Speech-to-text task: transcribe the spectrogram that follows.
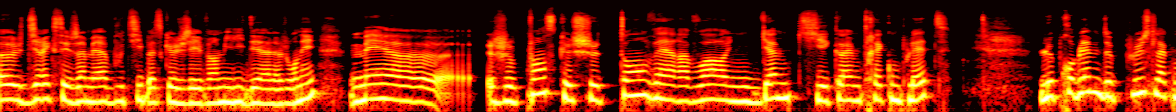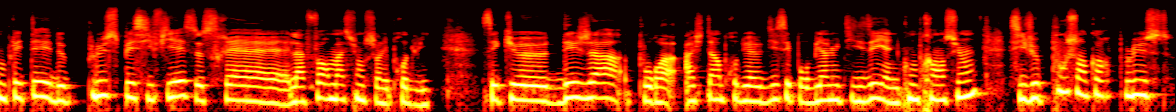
euh, je dirais que c'est jamais abouti parce que j'ai 20 000 idées à la journée, mais euh, je pense que je tends vers avoir une gamme qui est quand même très complète. Le problème de plus la compléter et de plus spécifier, ce serait la formation sur les produits. C'est que déjà, pour acheter un produit à l'audit, c'est pour bien l'utiliser, il y a une compréhension. Si je pousse encore plus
